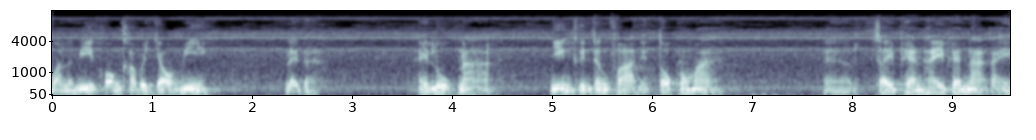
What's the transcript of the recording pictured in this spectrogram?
บารมีของข้าพเจ้ามี อะไรกันให้ลูกนายิ่งขึ้นทั้งฟ้าเนี่ยตกลงมาใส่แผ่นให้แผ่นหน้าก็ให้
